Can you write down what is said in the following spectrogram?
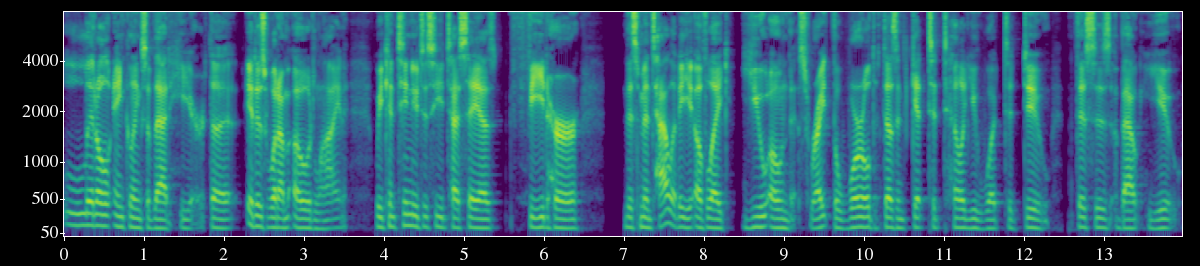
little inklings of that here. The "it is what I'm owed" line. We continue to see Tissaia feed her this mentality of like, you own this, right? The world doesn't get to tell you what to do. This is about you.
